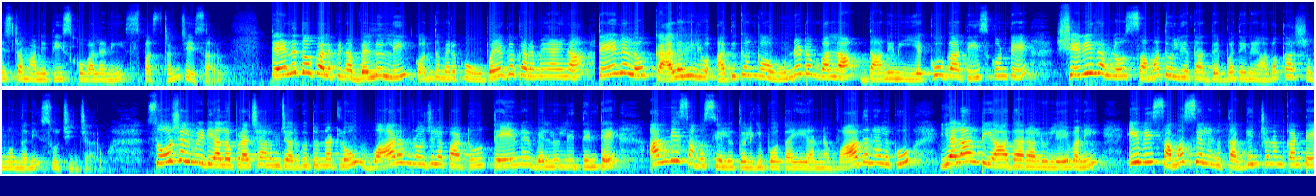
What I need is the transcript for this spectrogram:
మిశ్రమాన్ని తీసుకోవాలని స్పష్టం చేశారు. తేనెతో కలిపిన వెల్లుల్లి కొంతమేరకు ఉపయోగకరమే అయినా తేనెలో క్యాలరీలు అధికంగా ఉండటం వల్ల దానిని ఎక్కువగా తీసుకుంటే శరీరంలో సమతుల్యత దెబ్బతినే అవకాశం ఉందని సూచించారు. సోషల్ మీడియాలో ప్రచారం జరుగుతున్నట్లు వారం రోజుల పాటు తేనె వెల్లుల్లి తింటే అన్ని సమస్యలు తొలగిపోతాయి అన్న వాదనలకు ఎలాంటి ఆధారాలు లేవని ఇవి సమస్యలను తగ్గించడం కంటే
